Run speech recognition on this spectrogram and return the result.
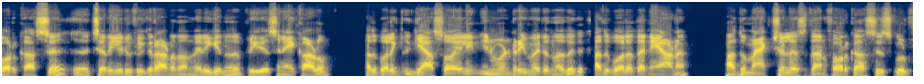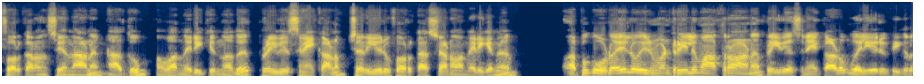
ഫോർകാസ്റ്റ് ചെറിയൊരു ഫിഗറാണ് തന്നിരിക്കുന്നത് പ്രീവിയസിനേക്കാളും അതുപോലെ ഗ്യാസ് ഓയിലിൻ ഇൻവെന്ററിയും വരുന്നത് അതുപോലെ തന്നെയാണ്. അതും actual less than forecast is good for currency എന്നാണ് അതും വന്നിരിക്കുന്നത് പ്രീവിയസിനേക്കാളും ചെറിയൊരു ഫോർകാസ്റ്റ് ആണ് വന്നിരിക്കുന്നത്. അപ്പൊ കൂടുതൽ ഇൻവെന്ററിയിൽ മാത്രമാണ് പ്രീവിയസിനേക്കാളും വലിയൊരു ഫിഗർ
